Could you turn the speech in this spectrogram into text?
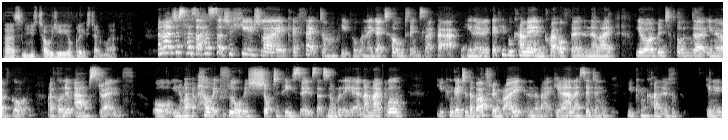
person who's told you your glutes don't work. And that just has that has such a huge like effect on people when they get told things like that. Yeah. You know, I get people come in quite often and they're like, you know, I've been told that you know I've got I've got no ab strength, or you know my pelvic floor is shot to pieces. That's normally it. And I'm like, well, you can go to the bathroom, right? And they're like, yeah. And I said, and you can kind of you know,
